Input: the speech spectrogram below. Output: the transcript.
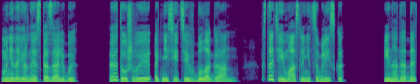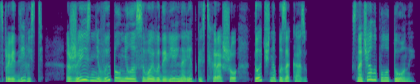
Мне, наверное, сказали бы, это уж вы отнесите в балаган. Кстати, и масленица близко. И надо отдать справедливость. Жизнь выполнила свой водевиль на редкость хорошо, точно по заказу. Сначала полутоны,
